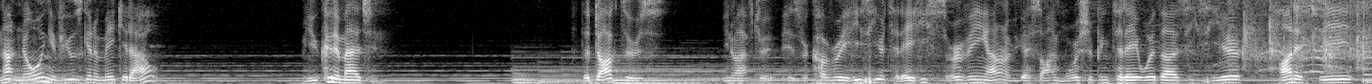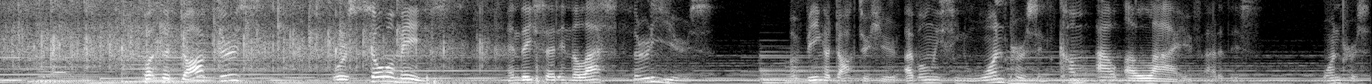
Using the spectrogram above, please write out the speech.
not knowing if he was going to make it out, you could imagine. The doctors, you know, after his recovery, he's here today. He's serving. I don't know if you guys saw him worshiping today with us. He's here on his feet. But the doctors were so amazed. And they said, in the last 30 years of being a doctor here, I've only seen one person come out alive out of. One person.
